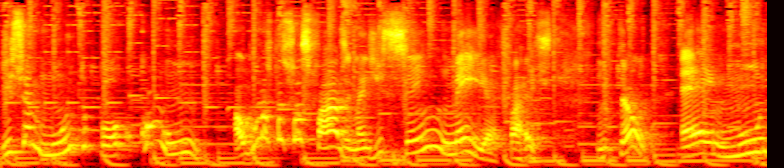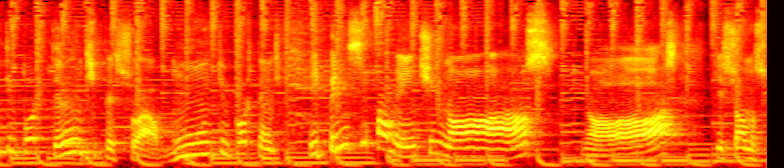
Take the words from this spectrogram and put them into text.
Isso é muito pouco comum. Algumas pessoas fazem, mas de 100 meia faz. Então, é muito importante, pessoal, muito importante. E principalmente nós, nós que somos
